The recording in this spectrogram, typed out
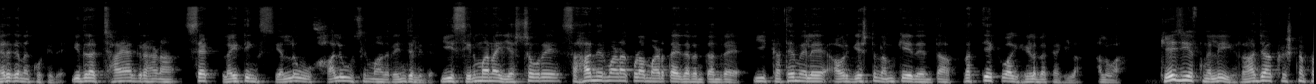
ಮೆರುಗನ್ನ ಕೊಟ್ಟಿದೆ. ಇದರ ಛಾಯಾಗ್ರಹಣ, ಸೆಟ್, ಲೈಟಿಂಗ್ಸ್ ಎಲ್ಲವೂ ಹಾಲಿವುಡ್ ಸಿನಿಮಾದ ರೇಂಜ್ ಇದೆ ಈ ಸಿನಿಮಾನ ಯಶ್ ಅವರೇ ಸಹ ನಿರ್ಮಾಣ ಕೂಡ ಮಾಡ್ತಾ ಇದ್ದಾರೆ ಅಂತಂದ್ರೆ ಈ ಕಥೆ ಮೇಲೆ ಅವ್ರಿಗೆ ಎಷ್ಟು ನಂಬಿಕೆ ಇದೆ ಅಂತ ಪ್ರತ್ಯೇಕವಾಗಿ ಹೇಳಬೇಕಾಗಿಲ್ಲ, ಅಲ್ವಾ? ಕೆಜಿಎಫ್ನಲ್ಲಿ ರಾಜಾ ಕೃಷ್ಣಪ್ಪ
